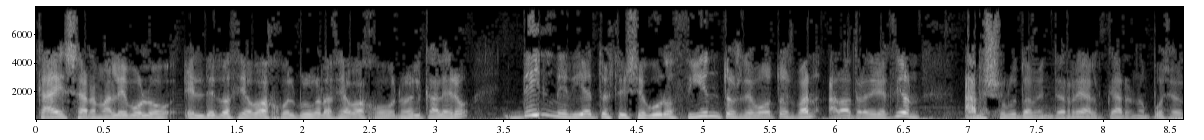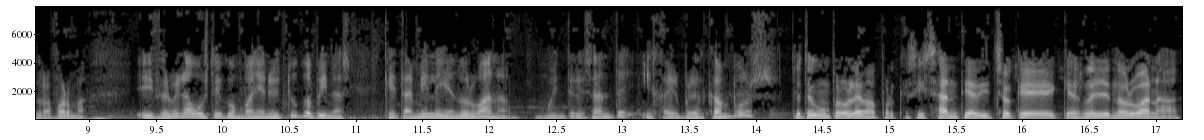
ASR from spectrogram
Caesar Malévolo, el dedo hacia abajo, el pulgar hacia abajo, no el calero, de inmediato estoy seguro cientos de votos van a la otra dirección. Absolutamente real, claro, no puede ser de otra forma. Y Fermín Agustí, compañero, ¿y tú qué opinas? Que también leyenda urbana, muy interesante. ¿Y Javier Pérez Campos? Yo tengo un problema, porque si Santi ha dicho que, es leyenda urbana,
